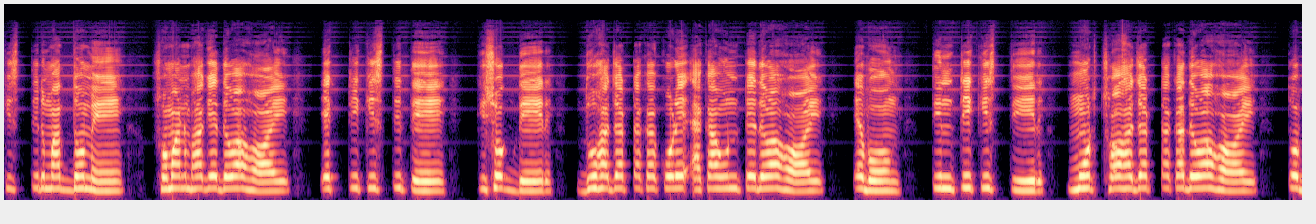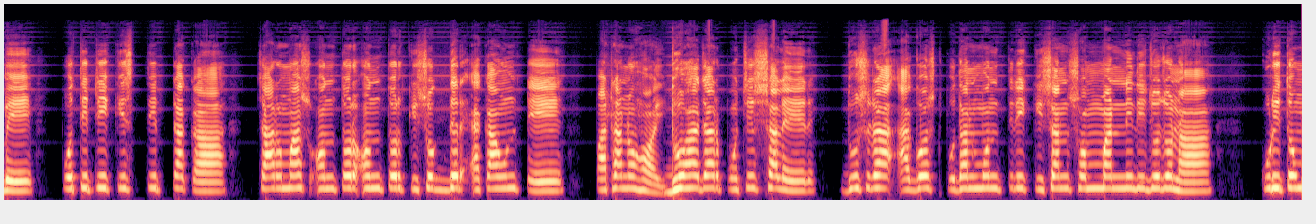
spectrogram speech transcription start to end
কিস্তির মাধ্যমে সমান ভাগে দেওয়া হয়। একটি কিস্তিতে কৃষকদের দু হাজার টাকা করে অ্যাকাউন্টে দেওয়া হয় এবং তিনটি কিস্তির মোট ছ হাজার টাকা দেওয়া হয়। তবে প্রতিটি কিস্তির টাকা চার মাস অন্তর অন্তর কৃষকদের অ্যাকাউন্টে পাঠানো হয়। দু হাজার পঁচিশ সালের দোসরা আগস্ট প্রধানমন্ত্রী কিষাণ সম্মান নিধি যোজনা কুড়িতম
